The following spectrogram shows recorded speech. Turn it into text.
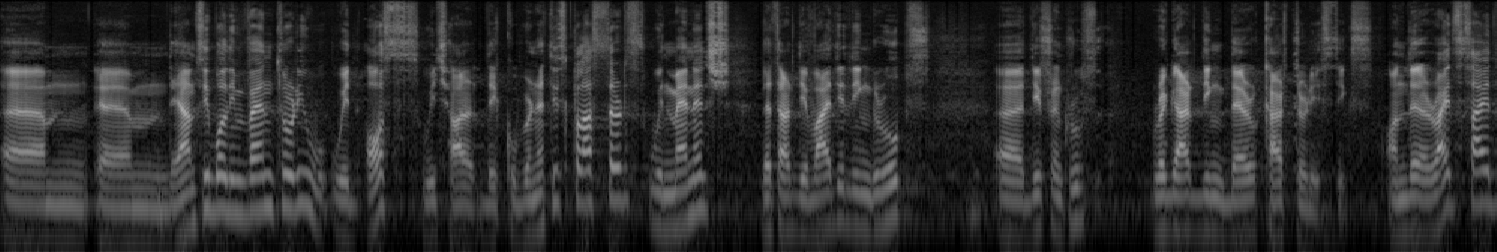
um, um, the Ansible inventory with OS, which are the Kubernetes clusters we manage that are divided in groups, uh, different groups regarding their characteristics. On the right side,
